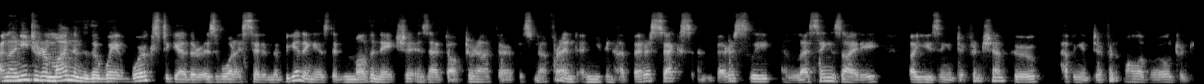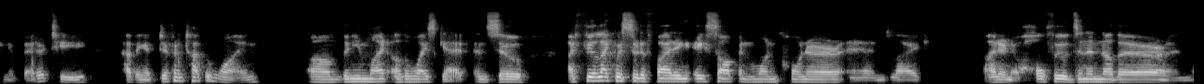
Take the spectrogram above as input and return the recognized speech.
And I need to remind them that the way it works together is what I said in the beginning is that Mother Nature is our doctor and our therapist and our friend. And you can have better sex and better sleep and less anxiety by using a different shampoo, having a different olive oil, drinking a better tea, having a different type of wine um, than you might otherwise get. And so I feel like we're sort of fighting Aesop in one corner and like, I don't know, Whole Foods in another, and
